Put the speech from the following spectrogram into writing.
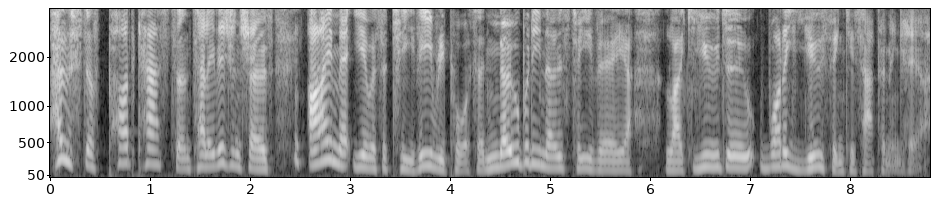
host of podcasts and television shows. I met you as a TV reporter. Nobody knows TV like you do. What do you think is happening here?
